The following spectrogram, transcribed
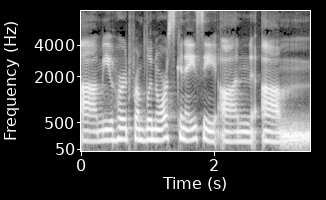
Um, you heard from Lenore Skenazy on um,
